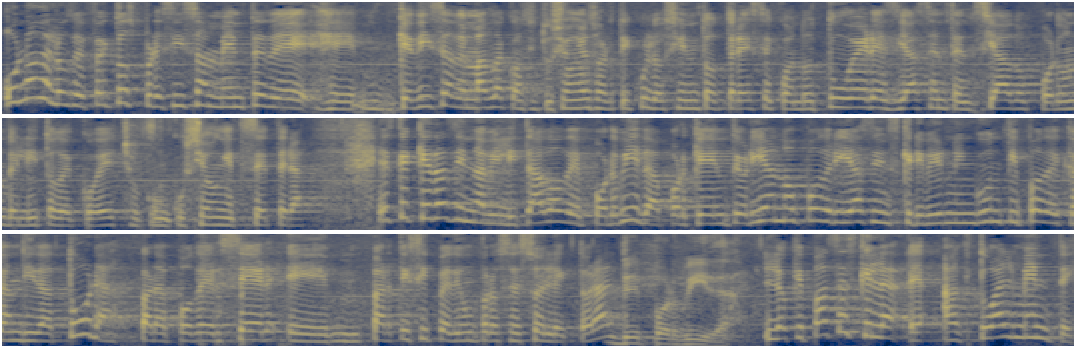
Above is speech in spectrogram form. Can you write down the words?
Uno de los defectos precisamente de, eh, que dice además la Constitución en su artículo 113, cuando tú eres ya sentenciado por un delito de cohecho, concusión, etcétera, es que quedas inhabilitado de por vida, porque en teoría no podrías inscribir ningún tipo de candidatura para poder ser eh, partícipe de un proceso electoral. De por vida. Lo que pasa es que eh, actualmente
